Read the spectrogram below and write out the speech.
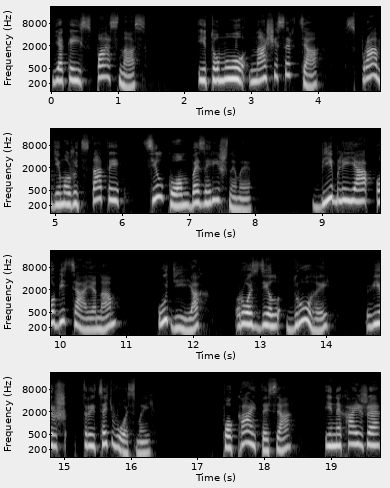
який спас нас, і тому наші серця справді можуть стати цілком безгрішними. Біблія обіцяє нам у діях, розділ 2, вірш 38. Покайтеся, і нехай же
